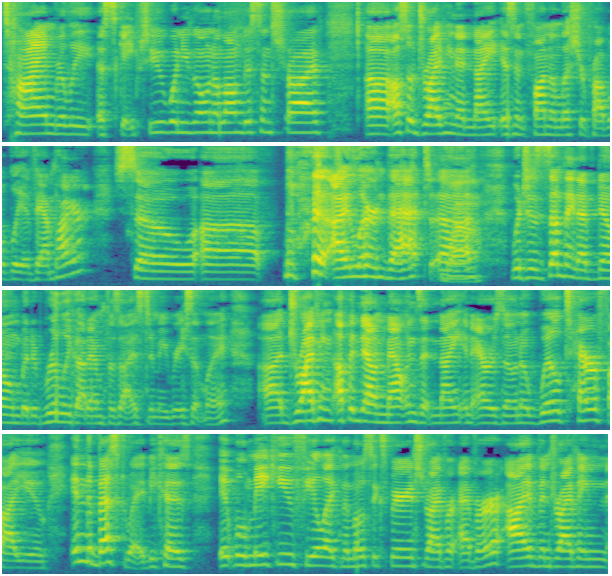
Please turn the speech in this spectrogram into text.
time really escapes you when you go on a long distance drive. Uh, also, driving at night isn't fun unless you're probably a vampire. So uh, I learned that, uh, Wow. which is something I've known, but it really got emphasized to me recently. Uh, driving up and down mountains at night in Arizona will terrify you in the best way because it will make you feel like the most experienced driver ever. I've been driving,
